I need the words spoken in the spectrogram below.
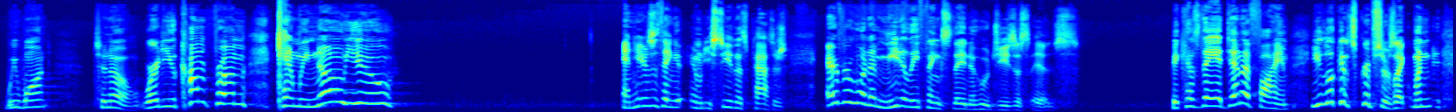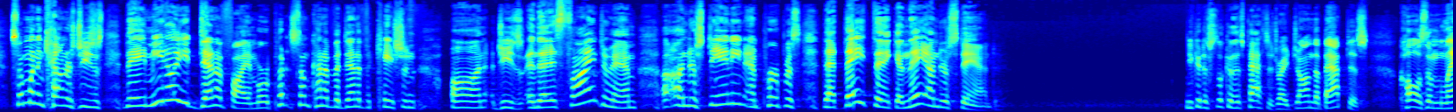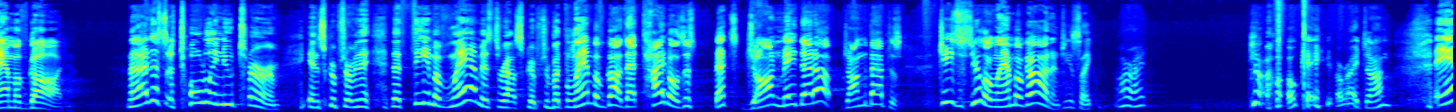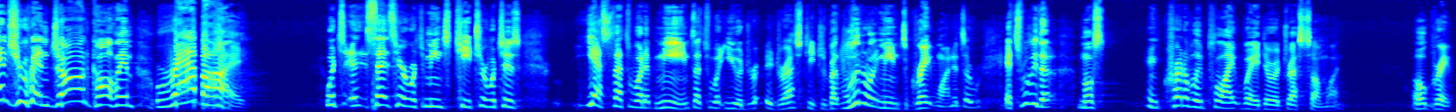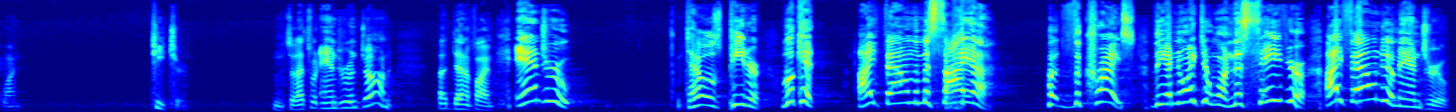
We want to know. Where do you come from? Can we know you? And here's the thing, when you see in this passage, everyone immediately thinks they know who Jesus is because they identify him. You look in scriptures, like when someone encounters Jesus, they immediately identify him or put some kind of identification on Jesus. And they assign to him an understanding and purpose that they think and they understand. You could just look in this passage, right? John the Baptist calls him Lamb of God. Now, that's a totally new term in Scripture. I mean, the theme of Lamb is throughout Scripture, but the Lamb of God, that title is just, that's John made that up, John the Baptist. Jesus, you're the Lamb of God. And Jesus like, all right, okay, all right, John. Andrew and John call him rabbi, which it says here, which means teacher, which is, yes, that's what it means. That's what you address teachers, but literally means great one. It's, a, it's really the most incredibly polite way to address someone. Oh, great one. Teacher. And so that's what Andrew and John identify him. Andrew tells Peter, look at, I found the Messiah Uh, the Christ, the anointed one, the Savior. I found him, Andrew.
